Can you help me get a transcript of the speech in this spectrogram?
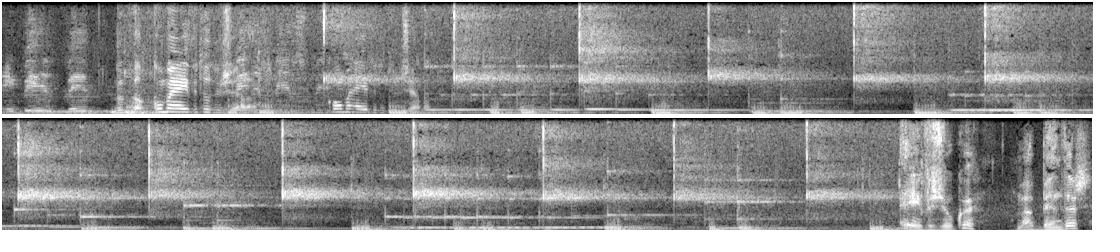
Ik, ben, ben... Kom even tot uzelf. Kom even tot uzelf. Even zoeken, maar ben er.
